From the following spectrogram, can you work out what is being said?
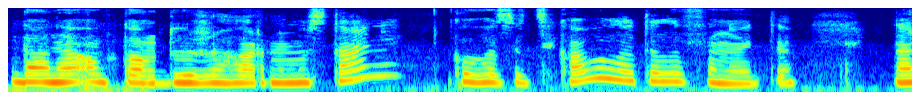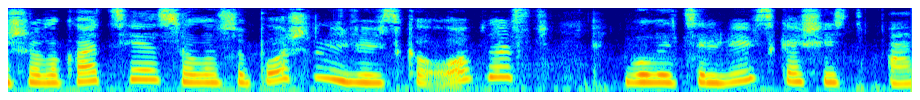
Дане авто в дуже гарному стані. Кого зацікавило, телефонуйте. Наша локація село Супошин, Львівська область, вулиця Львівська, 6А.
